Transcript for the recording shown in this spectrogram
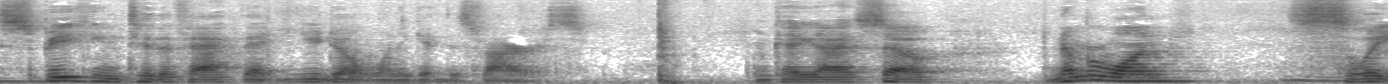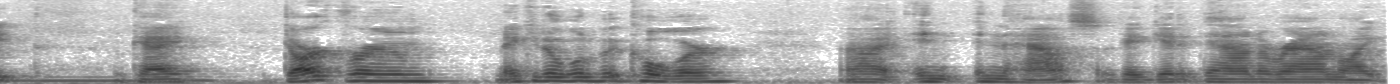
speaking to the fact that you don't want to get this virus. Okay, guys, so number one, sleep. Okay, dark room, make it a little bit cooler uh, in, in the house. Okay, get it down around like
